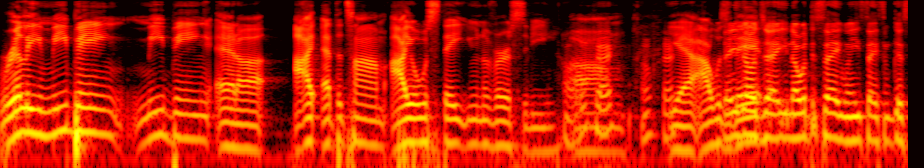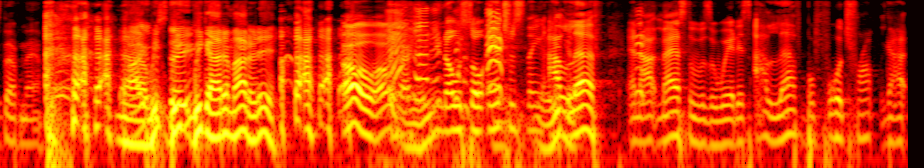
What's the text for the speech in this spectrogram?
really me being me being at uh I at the time Iowa State University. Oh, okay. um, Okay. Yeah, I was There you there. go, Jay. You know what to say when you say some good stuff now. Nah, we, we, we got him out of there. oh, okay. you know what's so interesting? Yeah, I got- left, and I Master was aware of this. I left before Trump got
